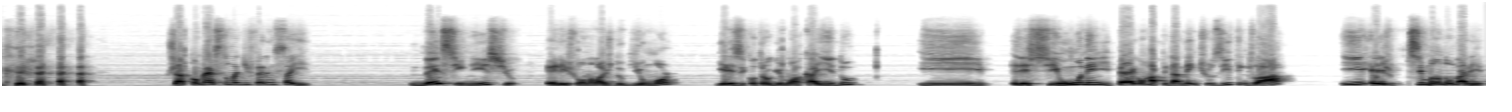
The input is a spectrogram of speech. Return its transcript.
Já começa uma diferença aí. Nesse início, eles vão na loja do Gilmore e eles encontram o Gilmore caído e eles se unem e pegam rapidamente os itens lá e eles se mandam dali.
